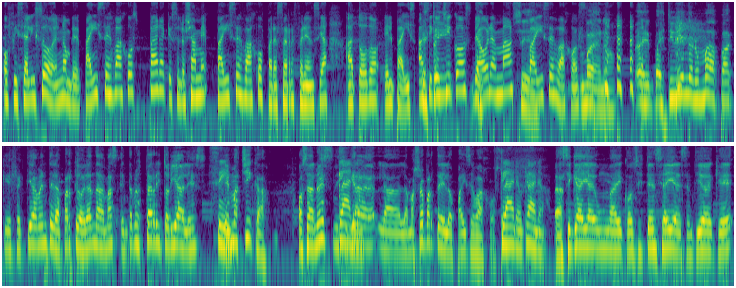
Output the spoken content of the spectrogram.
oficializó el nombre de Países Bajos para que se lo llame Países Bajos para hacer referencia a todo el país. Así Estoy- que chicos, de eh, ahora en más, sí. Países Bajos. Bueno, eh, estoy viendo en un mapa que efectivamente la parte de Holanda, además, en términos territoriales, Sí. es más chica. O sea, no es ni Claro. siquiera la, la mayor parte de los Países Bajos. Claro, claro. Así que hay alguna consistencia ahí en el sentido de que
